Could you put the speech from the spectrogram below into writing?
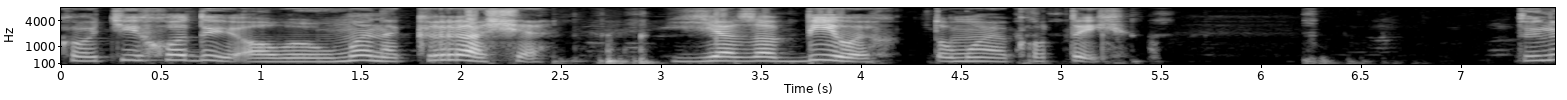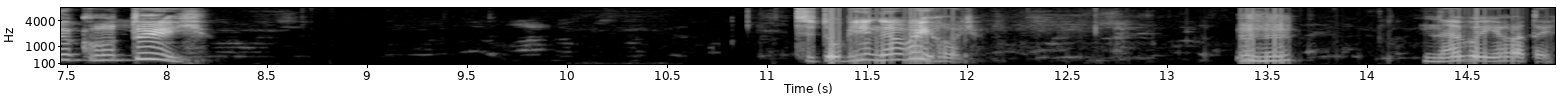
Круті ходи, але у мене краще. Я за білих, тому я крутий. Ти не крутий. Це тобі не виграть. Угу. Не виграти.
